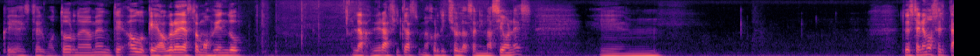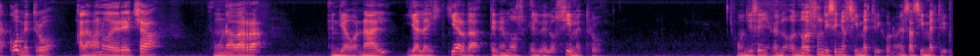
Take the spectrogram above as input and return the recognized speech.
Ok, ahí está el motor nuevamente. Ah, ok, ahora ya estamos viendo las gráficas, mejor dicho, las animaciones. Em, entonces tenemos el tacómetro a la mano derecha una barra en diagonal y a la izquierda tenemos el velocímetro. Un diseño, no, es un diseño simétrico, no es asimétrico.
